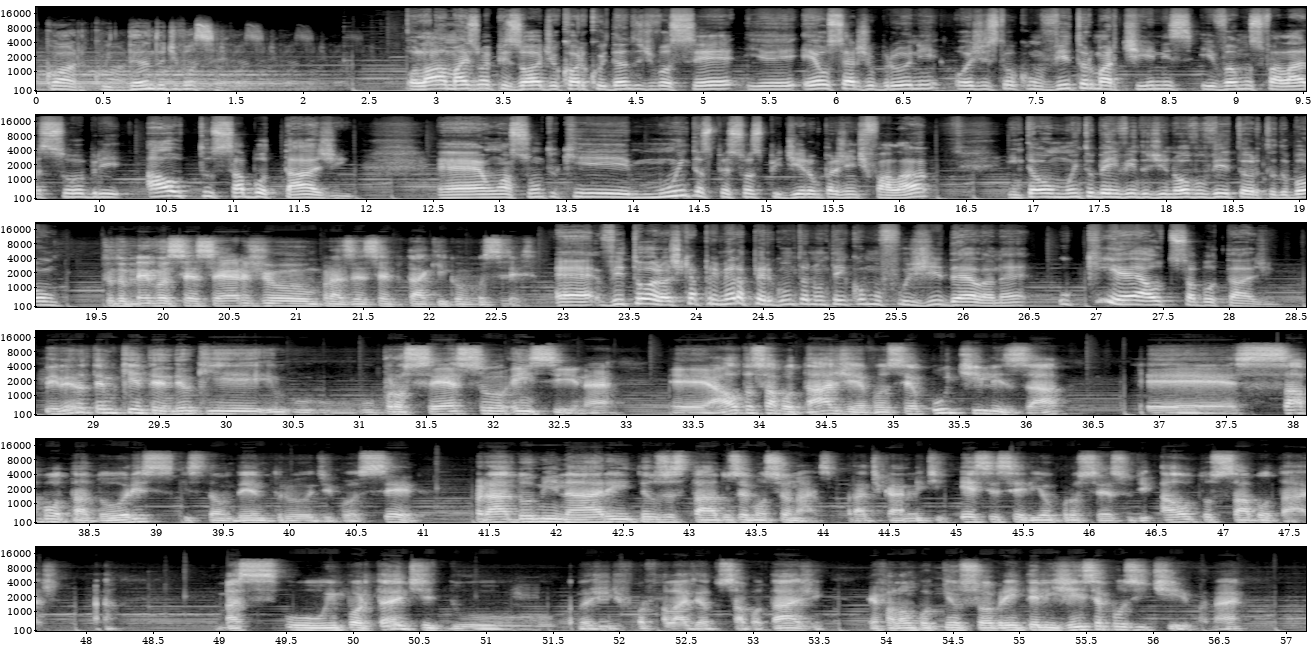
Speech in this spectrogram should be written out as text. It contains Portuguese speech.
o Cor cuidando de você. Olá, mais um episódio Cor cuidando de você e eu, Sérgio Bruni, hoje estou com Vitor Martinez e vamos falar sobre autossabotagem. É um assunto que muitas pessoas pediram para a gente falar. Então, muito bem-vindo de novo, Vitor, tudo bom? Tudo bem você, Sérgio? Um prazer sempre estar aqui com vocês. É, Vitor, acho que a primeira pergunta não tem como fugir dela, né? O que é autossabotagem? Primeiro temos que entender que o, o processo em si, né? É, a autossabotagem é você utilizar é, sabotadores que estão dentro de você para dominarem teus estados emocionais. Praticamente esse seria o processo de autossabotagem. Tá? Mas o importante do quando a gente for falar de autossabotagem é falar um pouquinho sobre inteligência positiva, né?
